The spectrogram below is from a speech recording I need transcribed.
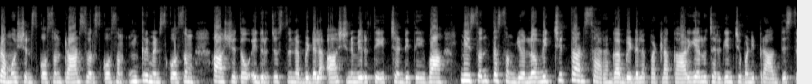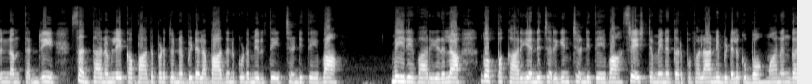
ప్రమోషన్స్ కోసం ట్రాన్స్ఫర్స్ కోసం ఇంక్రిమెంట్స్ కోసం ఆశతో ఎదురుచూస్తున్న బిడ్డల ఆశను మీరు తీర్చండి దేవా. మీ సొంత సమయంలో మీ చిత్తానుసారంగా బిడ్డల పట్ల కార్యాలు జరిగించమని ప్రార్థిస్తున్నాం తండ్రి. సంతానం లేక బాధపడుతున్న బిడ్డల బాధను కూడా మీరు తీర్చండి దేవా. మీరే వారి ఎడల గొప్ప కార్యాన్ని జరిగించండి దేవా. శ్రేష్టమైన గర్భఫలాన్ని బిడ్డలకు బహుమానంగా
